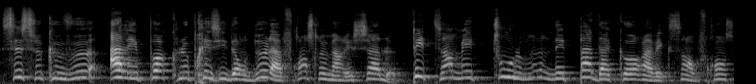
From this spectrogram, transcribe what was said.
c'est ce que veut à l'époque le président de la France, le maréchal Pétain, mais tout le monde n'est pas d'accord avec ça en France.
